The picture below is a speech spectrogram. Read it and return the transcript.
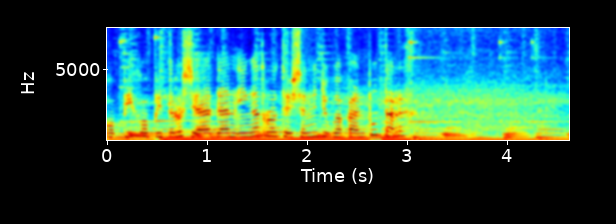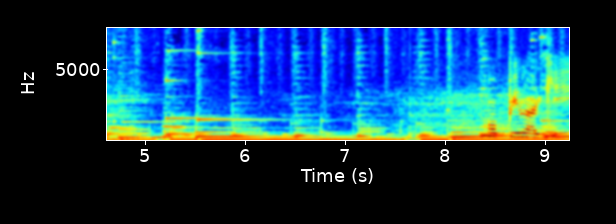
copy terus ya dan ingat rotationnya juga kalian putar. Copy lagi.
